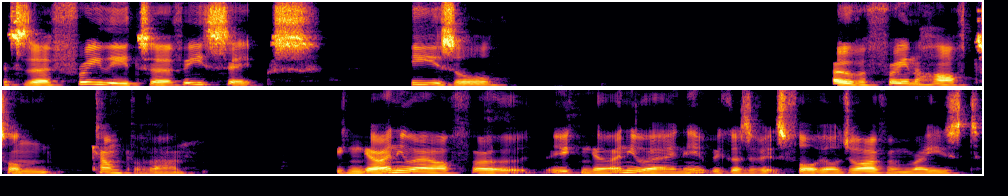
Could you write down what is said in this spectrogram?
Is a 3 litre V6 diesel over 3.5 ton camper van. You can go anywhere off road, you can go anywhere in it because of its four wheel drive and raised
